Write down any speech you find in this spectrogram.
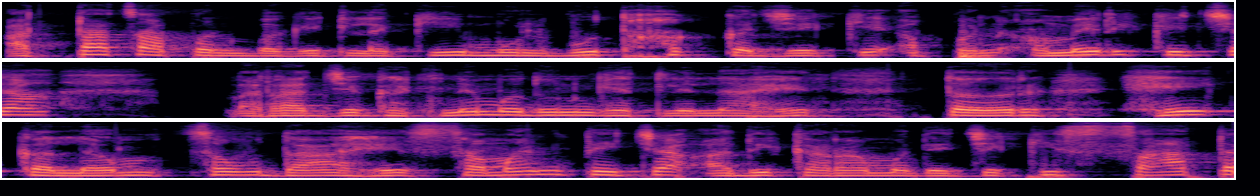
आत्ताच आपण बघितलं की मूलभूत हक्क जे की आपण अमेरिकेच्या राज्यघटनेमधून घेतलेले आहेत. तर हे कलम चौदा हे समानतेच्या अधिकारामध्ये जे की सात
